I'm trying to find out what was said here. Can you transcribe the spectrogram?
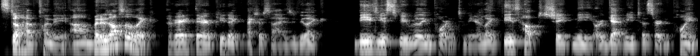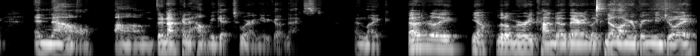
still have plenty. Um, but it was also like a very therapeutic exercise. It'd be like, these used to be really important to me, or like these helped shape me or get me to a certain point, And now um, they're not going to help me get to where I need to go next. And like, that was really, you know, little Marie Kondo there, like no longer bringing me joy.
